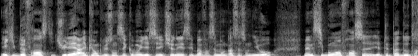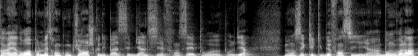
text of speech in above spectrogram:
équipe de France titulaire, et puis en plus, on sait comment il est sélectionné, c'est pas forcément grâce à son niveau. Même si bon, en France, euh, il y a peut-être pas d'autres arrière droits pour le mettre en concurrence. Je connais pas assez bien le style français pour, pour le dire. Mais on sait que l'équipe de France, il y a un bon, voilà.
